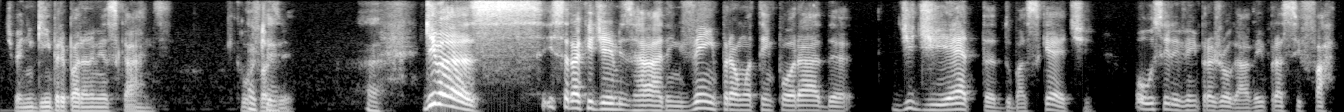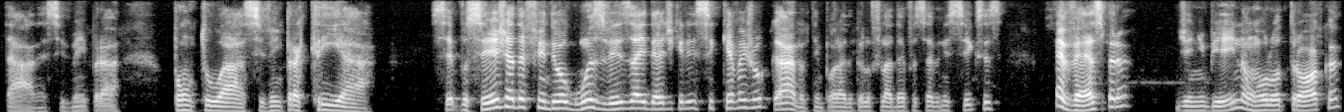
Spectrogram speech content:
Se tiver ninguém preparando minhas carnes, o que, que eu vou Ok. fazer? É. Gibas! E será que James Harden vem para uma temporada de dieta do basquete? Ou se ele vem para jogar, vem para se fartar, né? Se vem para pontuar, se vem para criar? Cê- Você já defendeu algumas vezes a ideia de que ele sequer vai jogar na temporada pelo Philadelphia 76ers. É véspera de NBA, não rolou troca.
